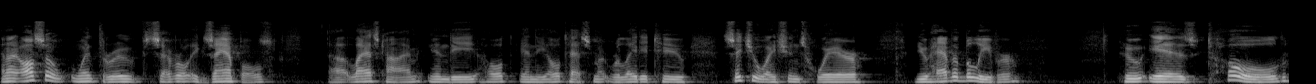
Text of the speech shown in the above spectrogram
and I also went through several examples uh, last time in the Old, in the Old Testament related to situations where you have a believer who is told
